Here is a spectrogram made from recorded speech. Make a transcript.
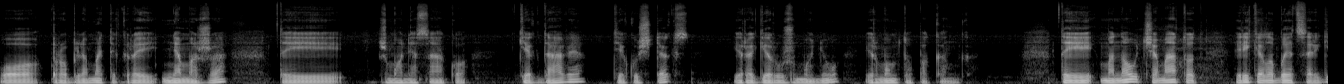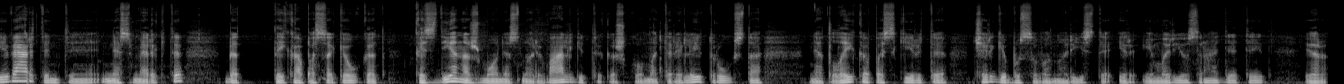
o problema tikrai nemaža, tai žmonės sako, kiek davė, tiek užteks, yra gerų žmonių ir mums to pakanka. Tai manau, čia matot, reikia labai atsargiai vertinti, nesmerkti, bet tai, ką pasakiau, kad kasdieną žmonės nori valgyti, kažko materialiai trūksta, net laiką paskirti, čia irgi bus savanorystė ir į Marijos radiją ateit ir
